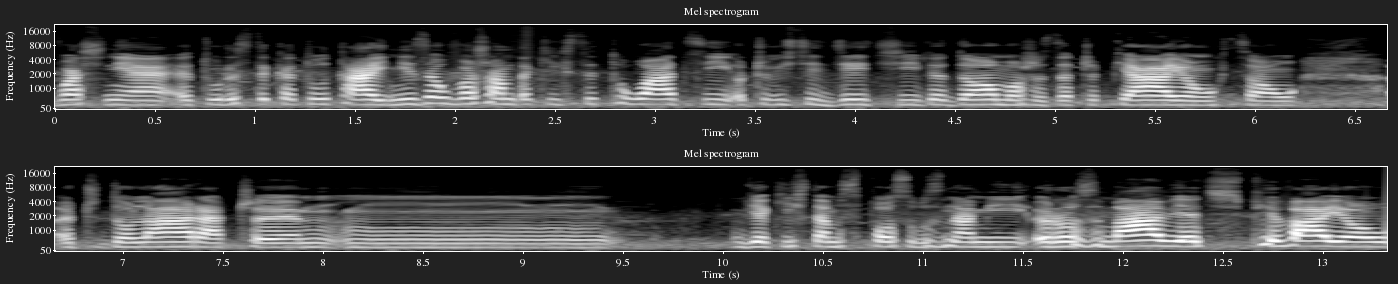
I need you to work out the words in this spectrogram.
właśnie turystykę tutaj, nie zauważyłam takich sytuacji. Oczywiście dzieci wiadomo, że zaczepiają, chcą e, czy dolara, czy mm, w jakiś tam sposób z nami rozmawiać, śpiewają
